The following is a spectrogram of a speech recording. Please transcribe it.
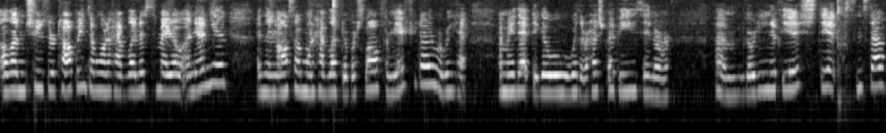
I'll let them choose their toppings. I'm going to have lettuce, tomato, and onion. And then also I'm going to have leftover slaw from yesterday where we had, I made that to go with our hush puppies and our um, Gardein fish sticks and stuff.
